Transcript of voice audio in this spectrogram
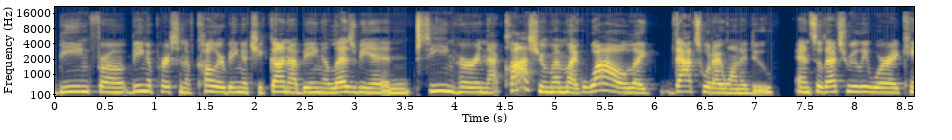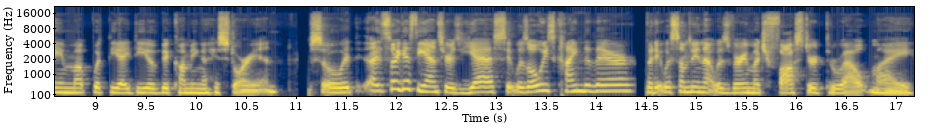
being from being a person of color, being a Chicana, being a lesbian, seeing her in that classroom, I'm like, wow, like that's what I want to do. And so that's really where I came up with the idea of becoming a historian. So it uh, so I guess the answer is yes, it was always kind of there, but it was something that was very much fostered throughout my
